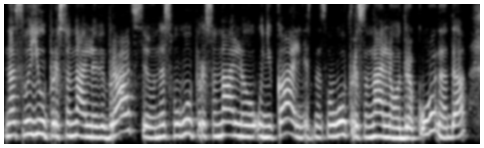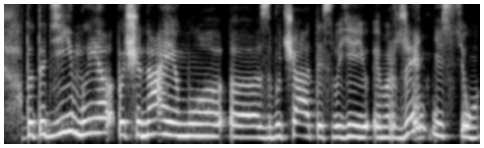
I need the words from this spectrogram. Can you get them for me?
на свою персональну вібрацію, на свого персональну унікальність, на свого персонального дракона, да? то тоді ми починаємо е, звучати своєю емерджентністю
